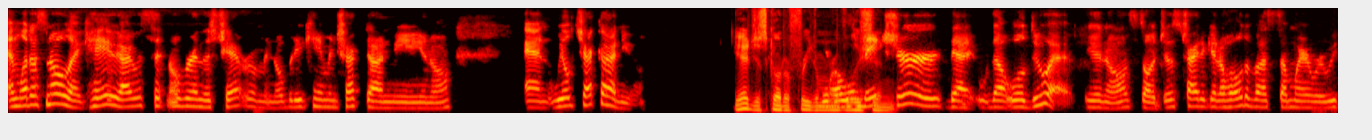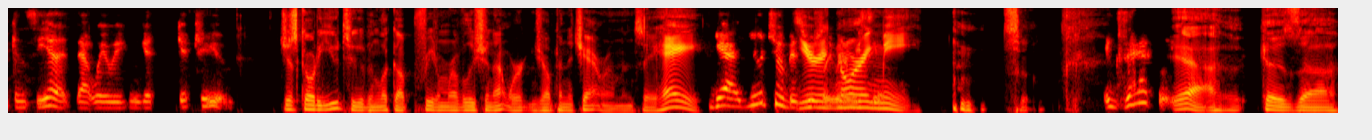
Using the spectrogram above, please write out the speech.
and let us know like hey i was sitting over in this chat room and nobody came and checked on me you know and we'll check on you yeah, just go to Freedom you know we'll Revolution. make sure that that we'll do it you know so just try to get a hold of us somewhere where we can see it that way we can get get to you Just go to YouTube and look up Freedom Revolution Network and jump in the chat room and say, "Hey, yeah youtube is you're usually where we see ignoring me." so exactly. Yeah because uh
